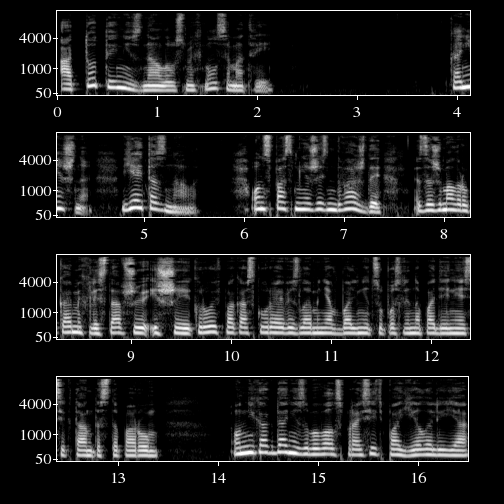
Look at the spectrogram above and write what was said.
«А то ты не знала», — усмехнулся Матвей. «Конечно, я это знала. Он спас мне жизнь дважды, зажимал руками хлеставшую из шеи кровь, пока скорая везла меня в больницу после нападения сектанта с топором. Он никогда не забывал спросить, поела ли я,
